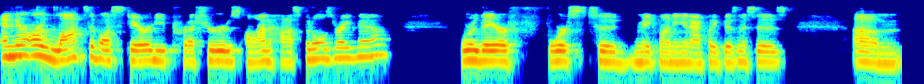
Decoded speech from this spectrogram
and there are lots of austerity pressures on hospitals right now where they are forced to make money and act like businesses. Um,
